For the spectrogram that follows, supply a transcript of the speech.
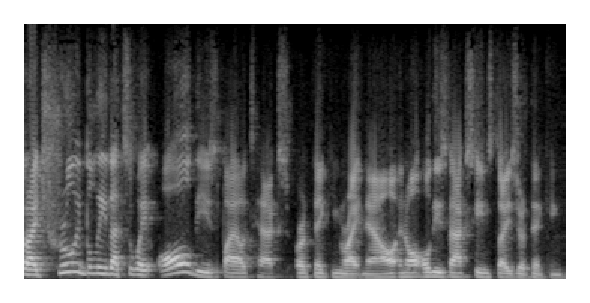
But I truly believe that's the way all these biotechs are thinking right now, and all, all these vaccine studies are thinking.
